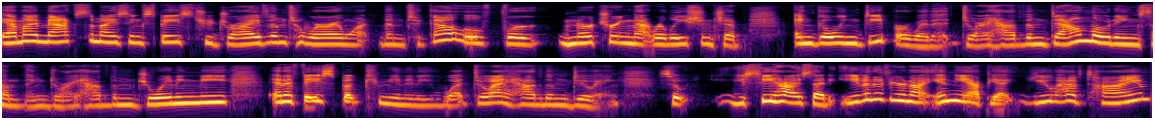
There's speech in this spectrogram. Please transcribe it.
Am I maximizing space to drive them to where I want them to go for nurturing that relationship and going deeper with it? Do I have them downloading something? Do I have them joining me in a Facebook community? What do I have them doing? So you see how I said, even if you're not in the app yet, you have time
